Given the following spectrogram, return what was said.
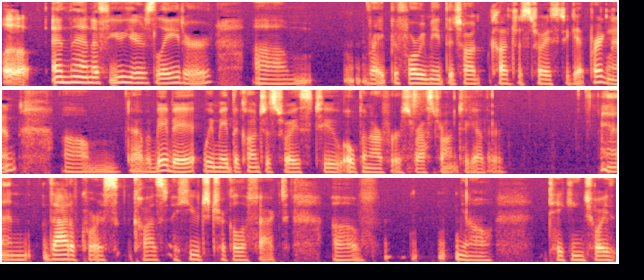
Uh, and then a few years later, um, right before we made the ch- conscious choice to get pregnant, um, to have a baby, we made the conscious choice to open our first restaurant together. And that, of course, caused a huge trickle effect of, you know, taking choice,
